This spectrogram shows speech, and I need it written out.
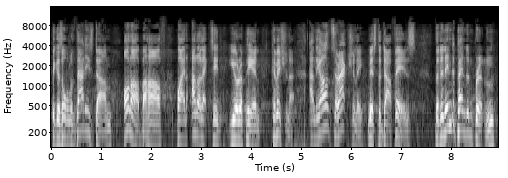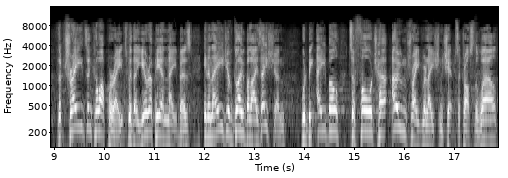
because all of that is done on our behalf by an unelected European Commissioner. And the answer actually, Mr Duff, is that an independent Britain that trades and cooperates with her European neighbours in an age of globalisation would be able to forge her own trade relationships across the world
